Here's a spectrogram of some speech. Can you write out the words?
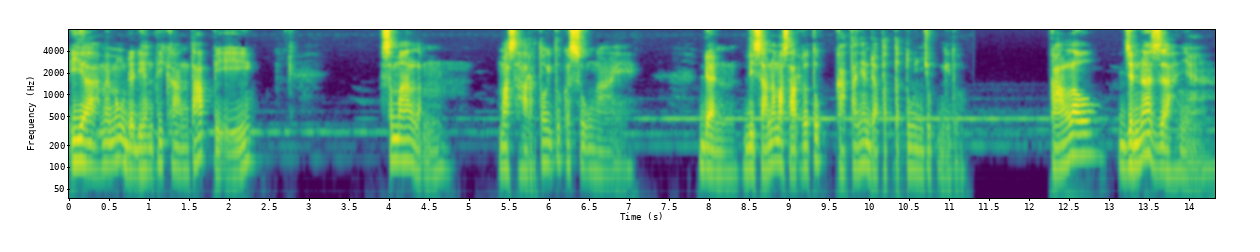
Iya, memang udah dihentikan, tapi semalam Mas Harto itu ke sungai dan di sana Mas Harto tuh katanya dapat petunjuk gitu. Kalau jenazahnya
